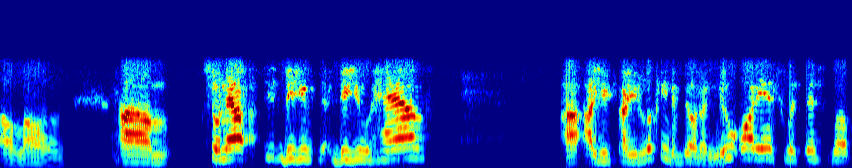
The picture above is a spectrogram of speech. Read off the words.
alone. Um, so now, do you do you have uh, are you are you looking to build a new audience with this book,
